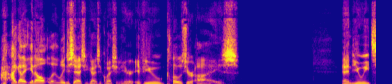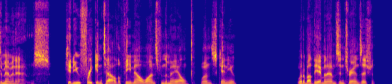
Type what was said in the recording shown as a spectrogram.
I, I got to, you know, let, let me just ask you guys a question here. If you close your eyes and you eat some M&Ms, can you freaking tell the female ones from the male ones? Can you? What about the M&Ms in transition?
